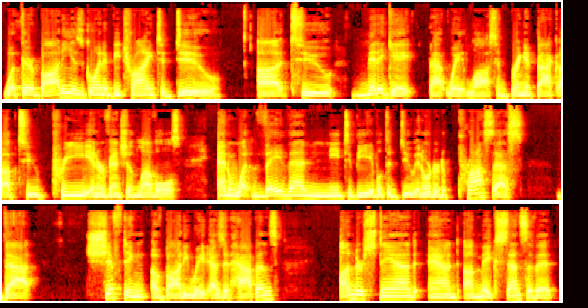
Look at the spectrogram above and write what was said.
what their body is going to be trying to do uh, to mitigate that weight loss and bring it back up to pre intervention levels, and what they then need to be able to do in order to process that shifting of body weight as it happens, understand and uh, make sense of it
